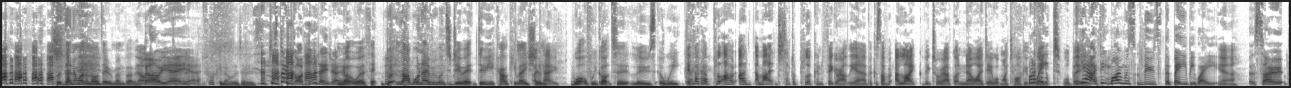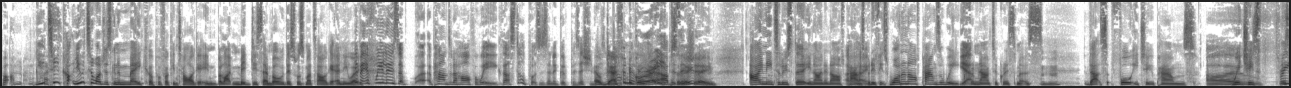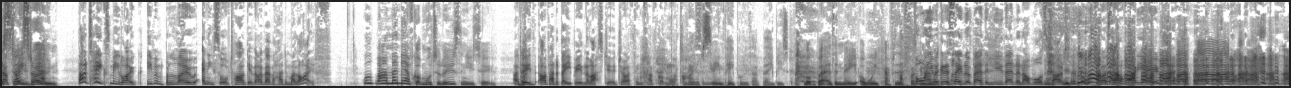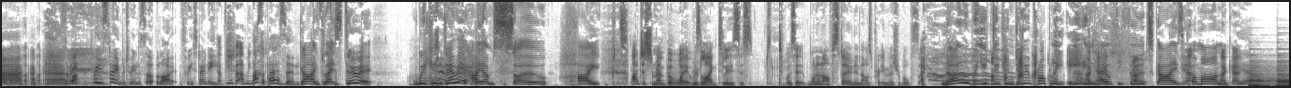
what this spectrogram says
but then I went on holiday. Remember? No. oh yeah, yeah. Fucking holidays. Just don't go on holiday, Jo. Not worth it. But I want everyone to do it. Do your calculation. Okay. What have we got to lose a week? If I could, pl- I, I, I might just have to pluck and figure out the air because I've, I like Victoria. I've got no idea what my target Well, weight think- will be. Yeah, I think mine was lose the baby weight. yeah. So, but I'm, I'm you kinda- two, ca- you two are just going to make up a fucking target in, but like mid December. Oh, this was my target anyway. Yeah, but if we lose a, a pound and a half a week, that still puts us in a good position. Oh, doesn't it? definitely. Great yeah, absolutely. position. I need to lose 39 and a half pounds. Okay. But if it's one and a half pounds a week Yeah. Mm-hmm. from now to Christmas, that's 42 pounds. Oh. which is Three is that three stone, yeah. that takes me like even below any sort of target that I've ever had in my life. Well, uh, maybe I've got more to lose than you two. I don't. I've had a baby in the last year, Joe. I think I've got more to I have than seen you. people who've had babies look better than me a week after they've fucking Thought you were going to say look better than you then, and I was about to launch myself at you. but- three, three stone between the sort of like three stone each. Yeah, but I mean, that's a person. Guys, let's do it. We can do it. I am so hyped. I just remember what it was like to lose this. Was it one and a half stone, and that was pretty miserable. So No, but you do, can do it properly. Eating Okay, healthy foods, right. guys. Yeah, Come on. Okay. Yeah.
